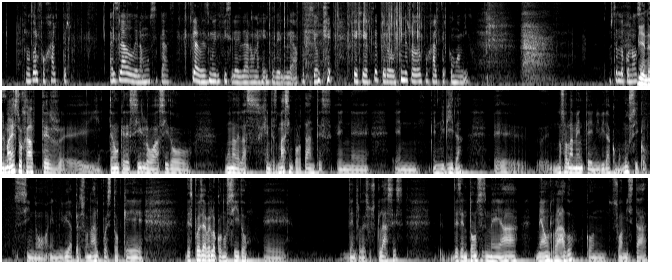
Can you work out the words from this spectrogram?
Rodolfo Halfter, aislado de la música? Claro, es muy difícil aislar a una gente de la profesión que, ejerce, pero ¿quién es Rodolfo Halfter como amigo? ¿Usted lo conoce? Bien, el maestro Halfter, eh, y tengo que decirlo, ha sido una de las gentes más importantes en, eh, en mi vida. Eh, no solamente en mi vida como músico, sino en mi vida personal, puesto que después de haberlo conocido eh, dentro de sus clases, desde entonces me ha, me ha honrado con su amistad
